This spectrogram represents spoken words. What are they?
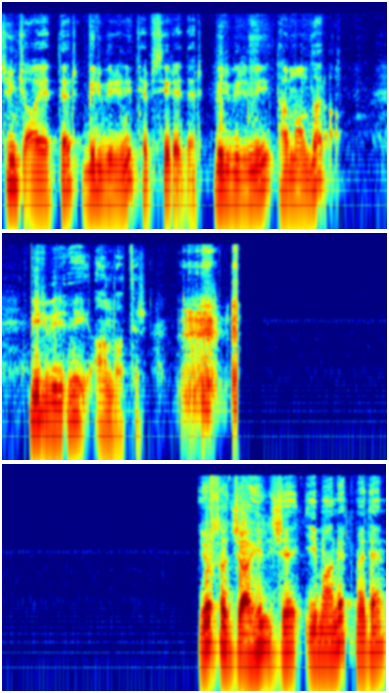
Çünkü ayetler birbirini tefsir eder, birbirini tamamlar, birbirini anlatır. Yoksa cahilce iman etmeden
